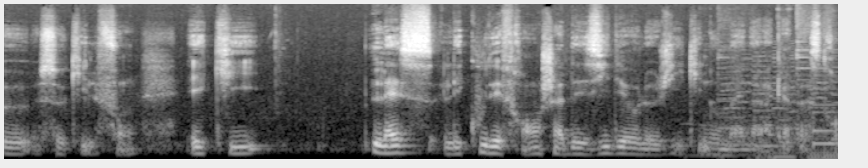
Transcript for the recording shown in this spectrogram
eux, ce qu'ils font et qui laissent les coups des franches à des idéologies qui nous mènent à la catastrophe.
